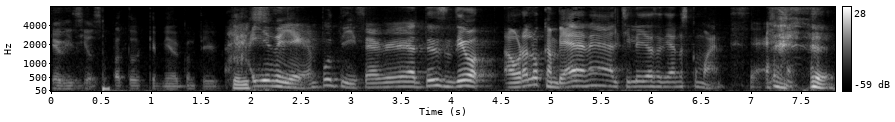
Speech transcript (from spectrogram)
Qué vicioso, pato, qué miedo contigo. ¿Qué Ay, se llega en putiza, güey. Antes, digo, ahora lo cambiaron, ¿eh? Al chile ya, ya no es como antes.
